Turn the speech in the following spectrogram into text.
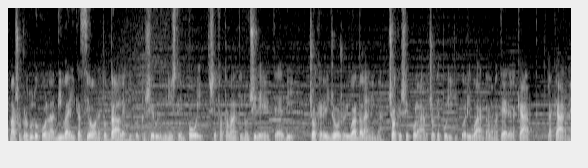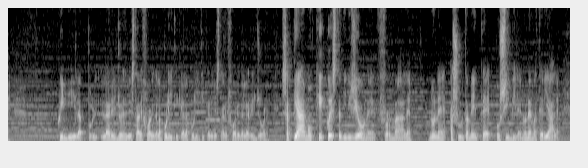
ma soprattutto con la divaricazione totale che col pensiero illuminista in poi si è fatta avanti in Occidente di ciò che è religioso riguarda l'anima, ciò che è secolare, ciò che è politico riguarda la materia, la, car la carne, quindi la, la, religione deve stare fuori dalla politica e la politica deve stare fuori dalla religione. Sappiamo che questa divisione formale non è assolutamente possibile, non è materiale,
